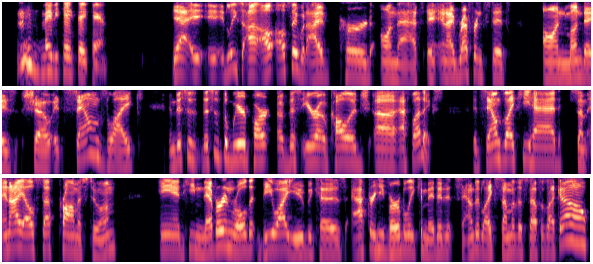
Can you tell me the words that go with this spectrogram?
maybe K State can. Yeah, it, it, at least I'll I'll say what I've heard on that, and, and I referenced it on Monday's show. It sounds like and this is this is the weird part of this era of college uh, athletics. It sounds like he had some NIL stuff promised to him, and he never enrolled at BYU because after he verbally committed, it sounded like some of the stuff was like, "Oh,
